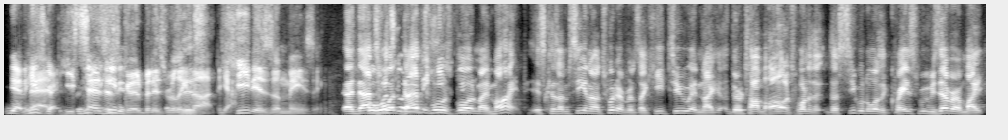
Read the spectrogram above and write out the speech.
Yeah, he's that great. He says he is did- good, but it's really This- not. yeah. Heat is amazing. And that's Well, what that's with what was blowing my mind is because I'm seeing on Twitter everyone's like Heat too, and like they're talking about oh it's one of the, the sequel to one of the greatest movies ever. I'm like,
